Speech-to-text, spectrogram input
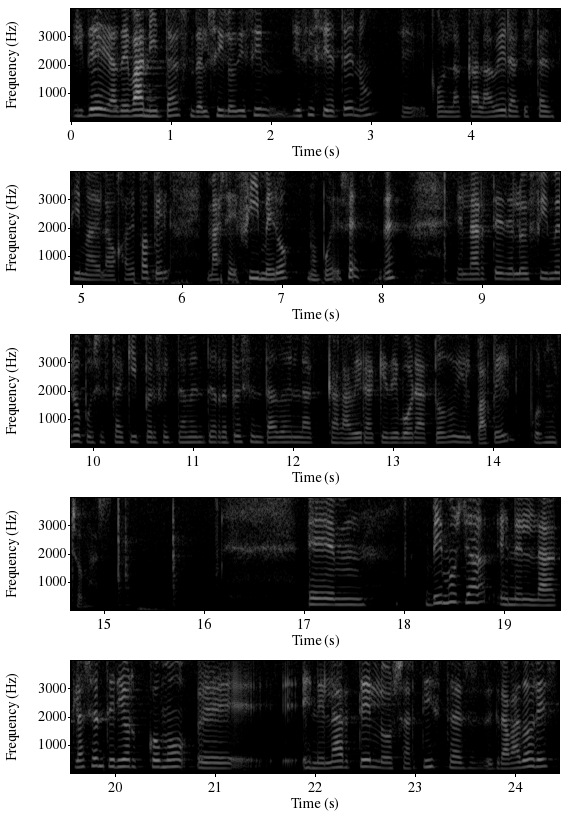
idea de vanitas del siglo XVII, ¿no? Eh, con la calavera que está encima de la hoja de papel, más efímero, no puede ser. ¿eh? El arte de lo efímero pues está aquí perfectamente representado en la calavera que devora todo y el papel, pues mucho más. Em, vimos ya en la clase anterior cómo en el arte los artistas grabadores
